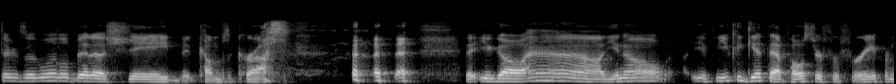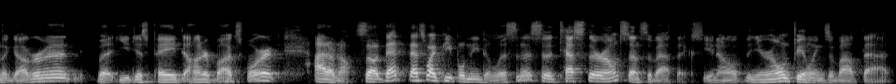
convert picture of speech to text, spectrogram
there's a little bit of shade that comes across that, that you go, oh, you know, if you could get that poster for free from the government, but you just paid a hundred bucks for it, I don't know. So that that's why people need to listen to this to test their own sense of ethics, you know, and your own feelings about that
